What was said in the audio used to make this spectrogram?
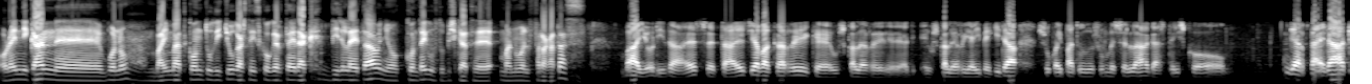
oraindikan e, bueno, bainbat kontu ditu Gasteizko gertaerak direla eta baino konta guztu pixkat e, Manuel Fragataz. Bai, hori da, ez? Eta ez ja bakarrik e, Euskal Herria Euskal Herriai begira, zuk aipatu duzun bezala Gasteizko gertaerak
